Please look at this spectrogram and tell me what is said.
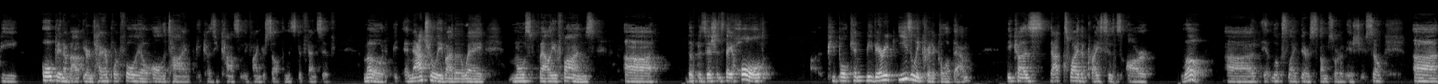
be open about your entire portfolio all the time because you constantly find yourself in this defensive mode. And naturally, by the way, most value funds, uh, the positions they hold, people can be very easily critical of them because that's why the prices are low. Uh, it looks like there's some sort of issue. So uh,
